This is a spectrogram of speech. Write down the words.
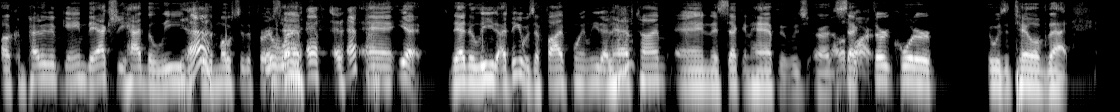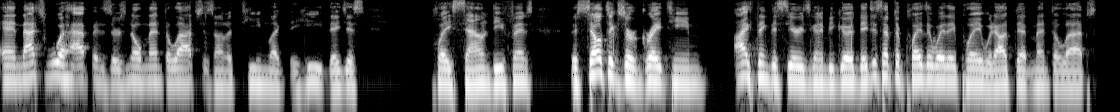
a competitive game. They actually had the lead Yeah. for the most of the first half. half at halftime. And yeah, they had the lead. I think it was a five point lead at Mhm. halftime, and the second half it was uh, sec- third quarter. It was a tale of that, and that's what happens. There's no mental lapses on a team like the Heat. They just play sound defense. The Celtics are a great team. I think the series is going to be good. They just have to play the way they play without that mental lapse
